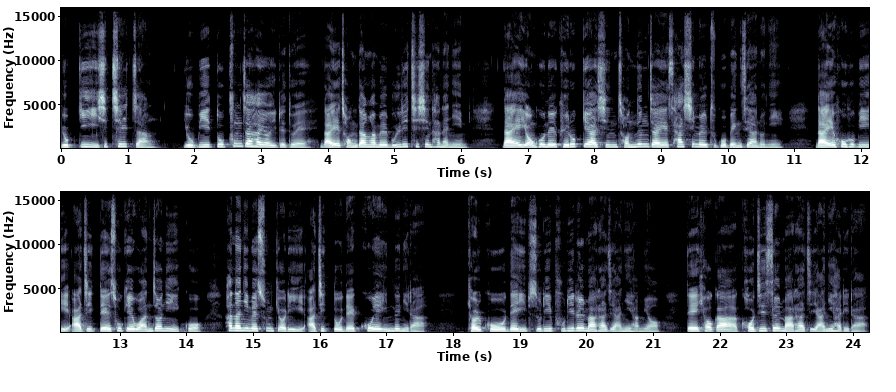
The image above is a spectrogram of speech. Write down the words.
욥기 27장. 욥이 또 풍자하여 이르되 나의 정당함을 물리치신 하나님 나의 영혼을 괴롭게 하신 전능자의 사심을 두고 맹세하노니 나의 호흡이 아직 내 속에 완전히 있고 하나님의 숨결이 아직도 내 코에 있느니라. 결코 내 입술이 불의를 말하지 아니하며 내 혀가 거짓을 말하지 아니하리라.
